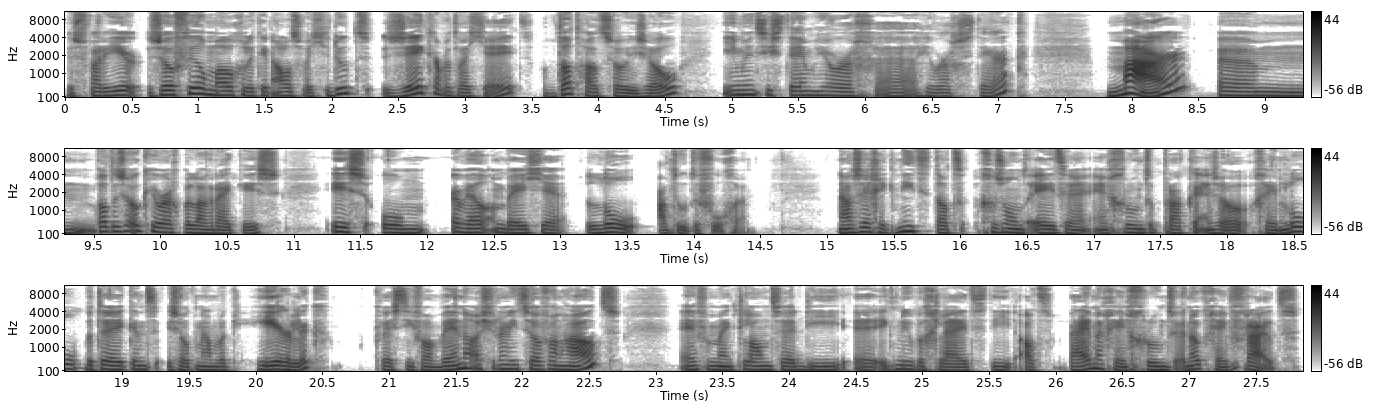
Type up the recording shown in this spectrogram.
Dus varieer zoveel mogelijk in alles wat je doet. Zeker met wat je eet. Want dat houdt sowieso je immuunsysteem heel erg, uh, heel erg sterk. Maar um, wat dus ook heel erg belangrijk is, is om er wel een beetje lol aan toe te voegen. Nou zeg ik niet dat gezond eten en groente prakken en zo geen lol betekent. Is ook namelijk heerlijk. Kwestie van wennen als je er niet zo van houdt. Een van mijn klanten die eh, ik nu begeleid, die at bijna geen groente en ook geen fruit.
